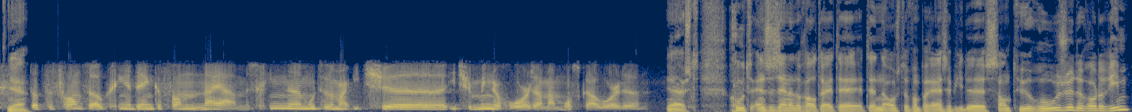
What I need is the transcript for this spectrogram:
Ja. Dat de Fransen ook gingen denken van... nou ja, misschien moeten we maar ietsje, ietsje minder gehoorzaam aan Moskou worden. Juist. Goed, en ze zijn er nog altijd. Hè? Ten oosten van Parijs heb je de Ceinture Rouge, de Rode Riem.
